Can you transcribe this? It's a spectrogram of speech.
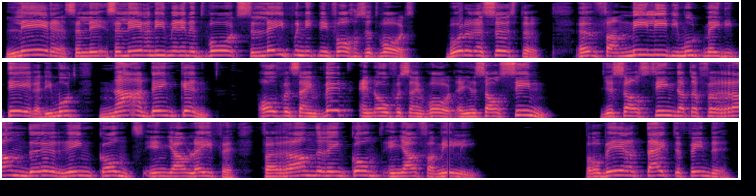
leren. Ze, ze leren niet meer in het woord. Ze leven niet meer volgens het woord. Broeder en zuster, een familie die moet mediteren, die moet nadenken over zijn wet en over zijn woord. En je zal zien, je zal zien dat er verandering komt in jouw leven. Verandering komt in jouw familie. Probeer een tijd te vinden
